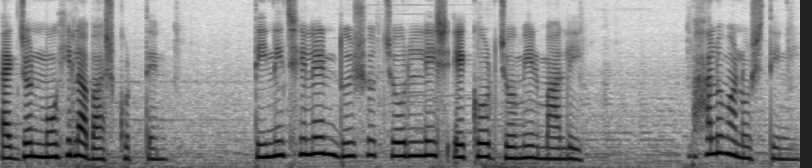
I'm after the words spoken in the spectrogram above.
একজন মহিলা বাস করতেন। তিনি ছিলেন দুইশো চল্লিশ একর জমির মালিক। ভালো মানুষ তিনি।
